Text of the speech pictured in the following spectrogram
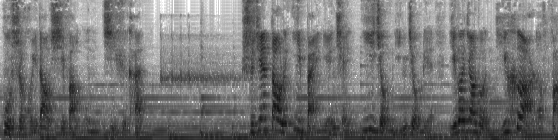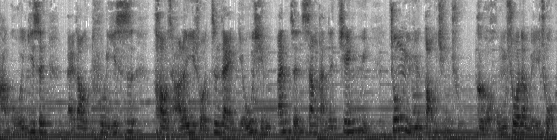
故事回到西方，我们继续看。时间到了一百年前，一九零九年，一个叫做尼克尔的法国医生来到突尼斯，考察了一所正在流行斑疹伤寒的监狱，终于搞清楚葛洪说的没错，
